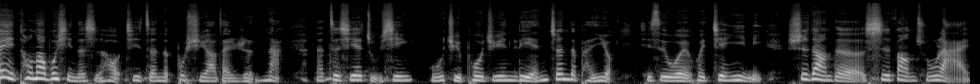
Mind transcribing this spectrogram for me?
以痛到不行的时候，其实真的不需要再忍耐。那这些主星武曲破军连贞的朋友，其实我也会建议你适当的释放出来。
